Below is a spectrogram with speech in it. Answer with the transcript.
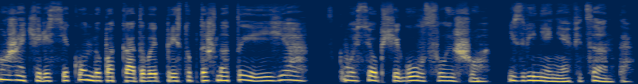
Уже через секунду подкатывает приступ тошноты, и я сквозь общий гул слышу извинения официанта.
